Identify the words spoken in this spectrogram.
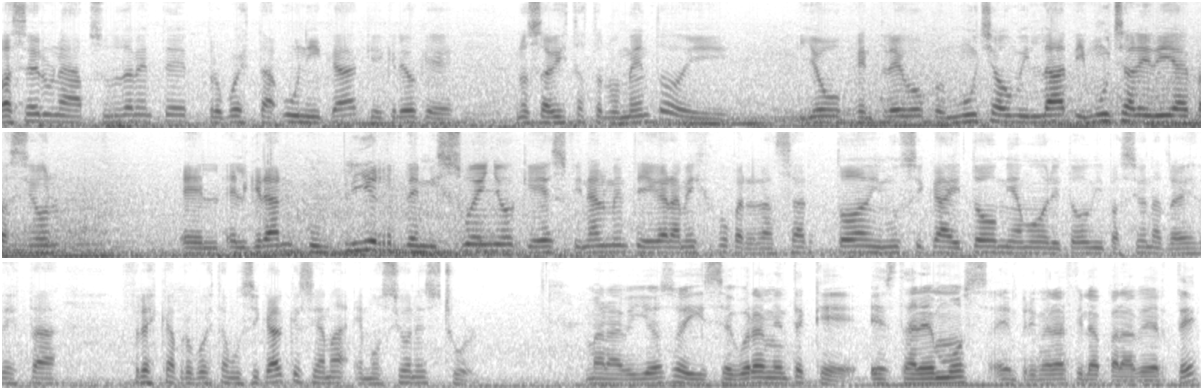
va a ser una absolutamente propuesta única que creo que no se ha visto hasta el momento y, yo entrego con mucha humildad y mucha alegría y pasión el, el, gran cumplir de mi sueño que es finalmente llegar a México para lanzar toda mi música y todo mi amor y toda mi pasión a través de esta fresca propuesta musical que se llama Emociones Tour maravilloso y seguramente que estaremos en primera fila para verte,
